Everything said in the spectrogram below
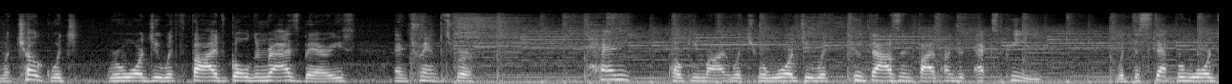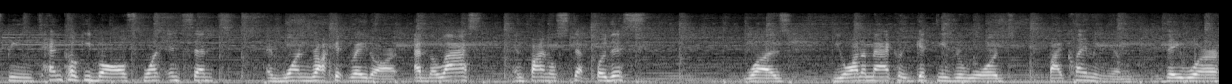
Machoke, which rewards you with 5 Golden Raspberries. And transfer 10 Pokemon, which rewards you with 2,500 XP with the step rewards being 10 Pokeballs, 1 Incense, and 1 Rocket Radar. And the last and final step for this was you automatically get these rewards by claiming them. They were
